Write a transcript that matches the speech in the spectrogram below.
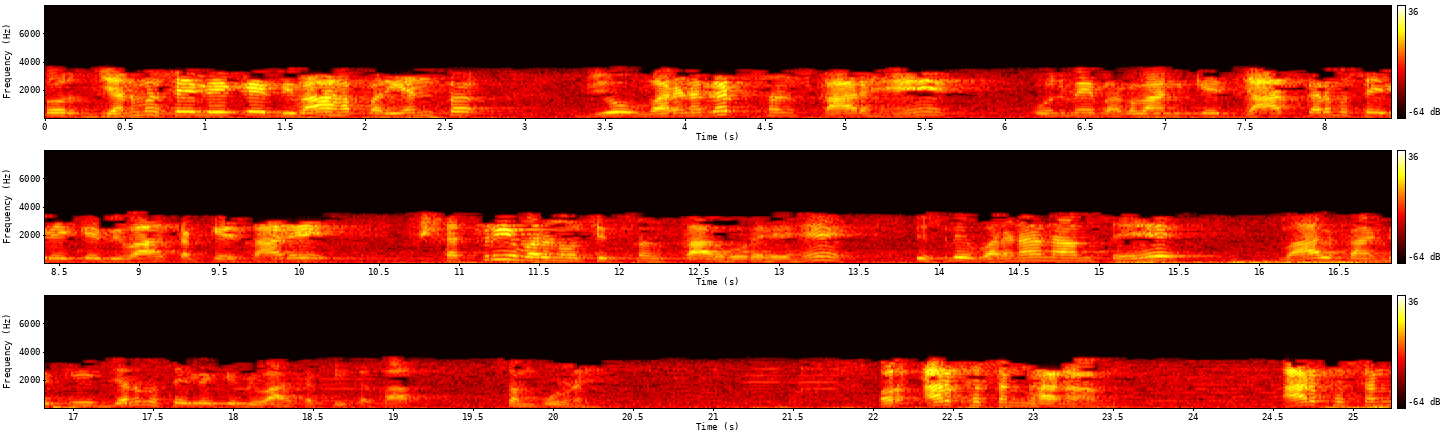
तो जन्म से लेके विवाह पर्यंत जो वर्णगत संस्कार हैं, उनमें भगवान के जात कर्म से लेके विवाह तक के सारे क्षत्रिय वर्णोचित संस्कार हो रहे हैं। इसलिए वर्णा नाम से बाल कांड की जन्म से लेके विवाह तक की कथा संपूर्ण है। और अर्थ संघा नाम अर्थ संघ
